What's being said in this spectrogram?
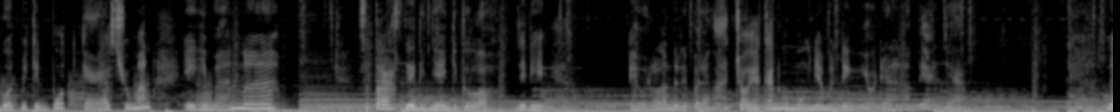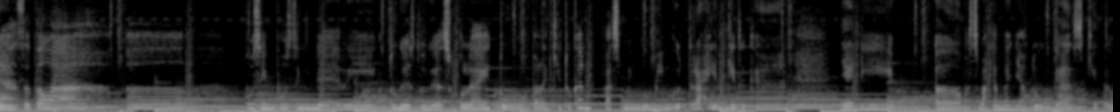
buat bikin podcast. Cuman ya gimana? Stres jadinya gitu loh. Jadi ya udahlah daripada ngaco ya kan ngomongnya mending ya udah nanti aja. Nah setelah uh, pusing-pusing dari tugas-tugas kuliah itu apalagi itu kan pas minggu-minggu terakhir gitu kan. Jadi semakin banyak tugas gitu.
